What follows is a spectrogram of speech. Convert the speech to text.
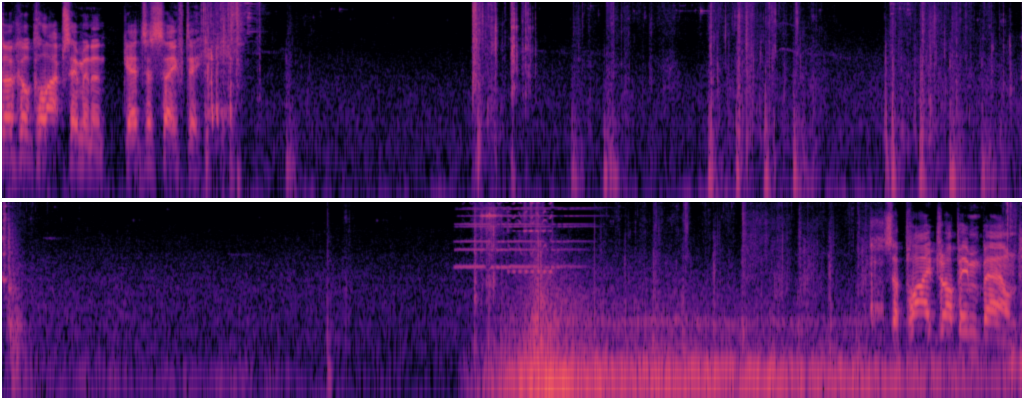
Circle collapse imminent. Get to safety. Supply drop inbound.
